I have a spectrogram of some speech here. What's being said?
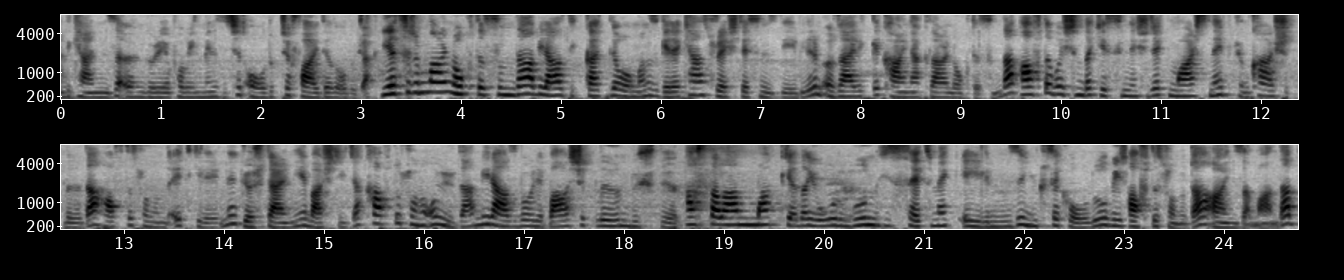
Kendi kendinize öngörü yapabilmeniz için oldukça faydalı olacak. Yatırımlar noktasında biraz dikkatli olmanız gereken süreçtesiniz diyebilirim. Özellikle kaynaklar noktasında. Hafta başında kesinleşecek Mars-Neptün karşıtlığı da hafta sonunda etkilerini göstermeye başlayacak. Hafta sonu o yüzden biraz böyle bağışıklığın düştüğü, hastalanmak ya da yorgun hissetmek eğilimimizin yüksek olduğu bir hafta sonu da aynı zamanda.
